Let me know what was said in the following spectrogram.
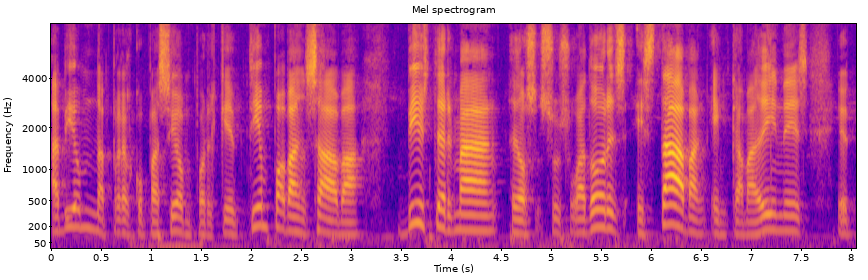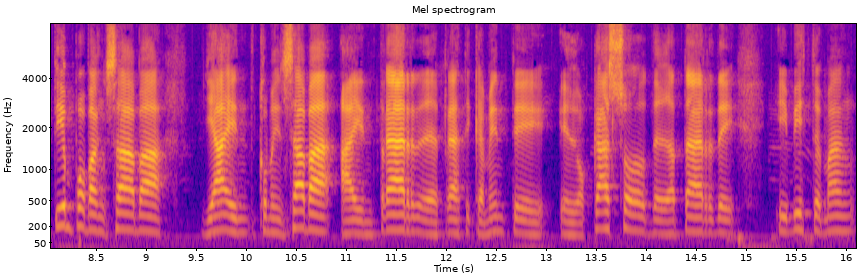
había una preocupación porque el tiempo avanzaba, Wisterman, sus jugadores estaban en camarines, el tiempo avanzaba, ya comenzaba a entrar eh, prácticamente el ocaso de la tarde y Wisterman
